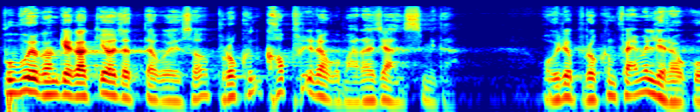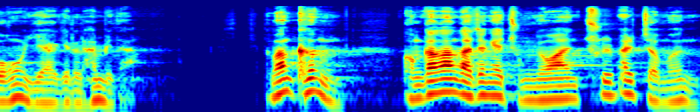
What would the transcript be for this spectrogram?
부부의 관계가 깨어졌다고 해서 브로큰 커플이라고 말하지 않습니다. 오히려 브로큰 패밀리라고 이야기를 합니다. 그만큼 건강한 가정의 중요한 출발점은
